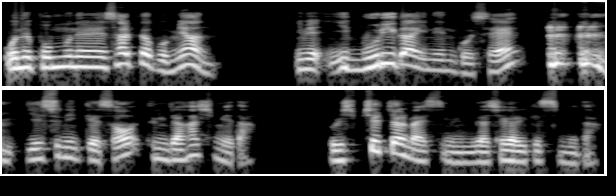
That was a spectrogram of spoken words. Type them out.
오늘 본문을 살펴보면 이미 이 무리가 있는 곳에 예수님께서 등장하십니다. 우리 17절 말씀입니다. 제가 읽겠습니다.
